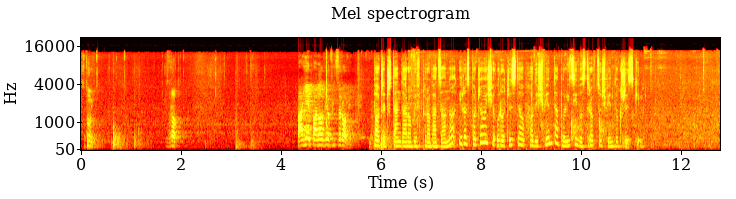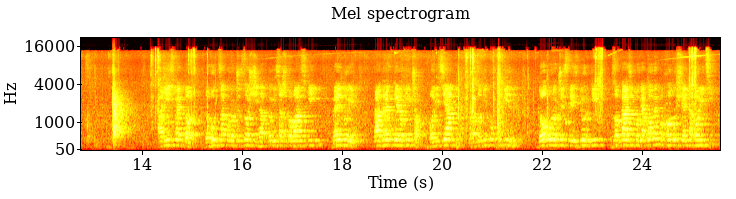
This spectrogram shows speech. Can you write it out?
Stój. Zwrot. Panie, panowie oficerowie. Poczet sztandarowy wprowadzono i rozpoczęły się uroczyste obchody święta policji w Ostrowcu Świętokrzyskim. Pani inspektor, dowódca uroczystości nadkomisarz Kowalski melduje kadrę kierowniczą, policjantów, pracowników cywilnych do uroczystej zbiórki z okazji powiatowych obchodów święta policji.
